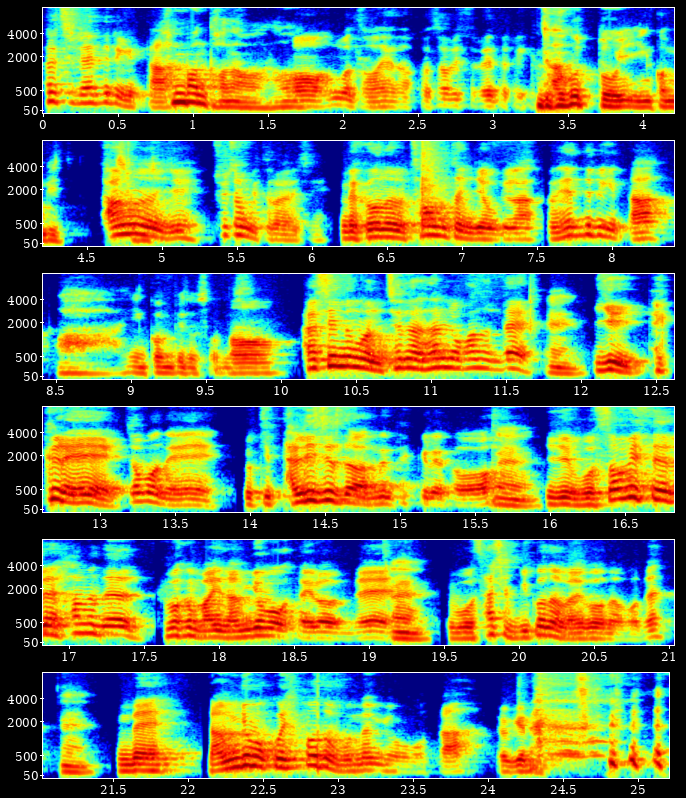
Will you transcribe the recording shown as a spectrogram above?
설치를 해드리겠다. 한 번 더 나와서. 어, 한 번 더 해갖고 서비스를 근데 해드리겠다. 그것도 인건비. 당연히 이제 출장비 들어야지. 근데 그거는 처음부터 이제 우리가 그거 해드리겠다. 아, 인건비도 서비스. 어, 할 수 있는 건 최대한 하려고 하는데, 네. 이게 댓글에 저번에 이렇게 달리지도 않는 댓글에서 네. 이제 뭐 서비스를 하면은 그만큼 많이 남겨먹었다 이러는데, 네. 뭐 사실 믿거나 말거나거든? 네. 근데 남겨먹고 싶어도 못 남겨먹었다. 여기는.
